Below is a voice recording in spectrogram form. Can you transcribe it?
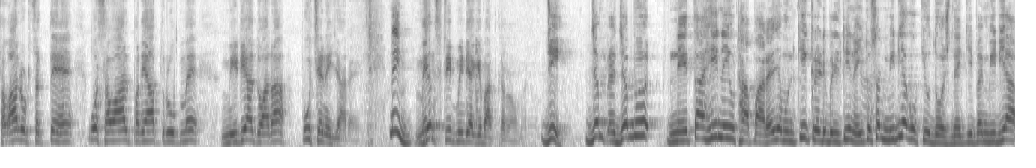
सवाल उठ सकते हैं वो सवाल पर्याप्त रूप में मीडिया द्वारा पूछे नहीं जा रहे हैं। नहीं मेन स्ट्रीम मीडिया की बात कर रहा हूँ मैं। जी। जब जब नेता ही नहीं उठा पा रहे जब उनकी क्रेडिबिलिटी नहीं तो सर मीडिया को क्यों दोष दें कि भाई मीडिया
